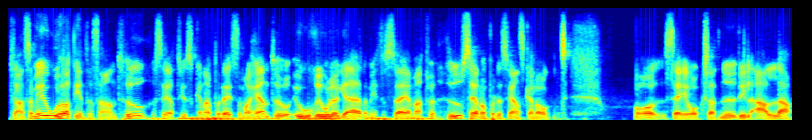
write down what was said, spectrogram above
Tyskland som är oerhört intressant. Hur ser tyskarna på det som har hänt? Hur oroliga är de inför Sverige-matchen? Hur ser de på det svenska laget? Och säger också att nu vill alla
